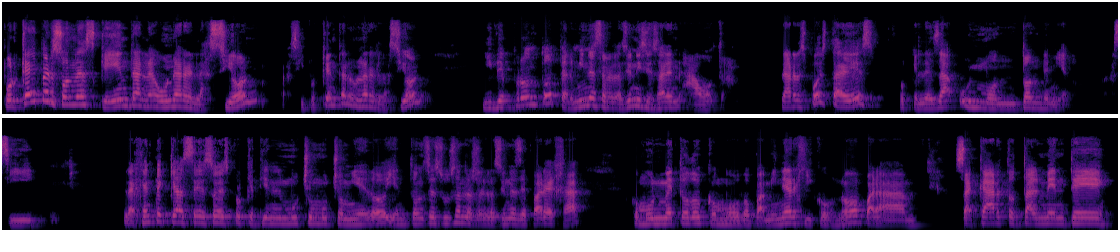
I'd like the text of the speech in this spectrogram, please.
¿Por qué hay personas que entran a una relación? Así, ¿por qué entran a una relación y de pronto termina esa relación y se salen a otra? La respuesta es porque les da un montón de miedo. Así, la gente que hace eso es porque tienen mucho, mucho miedo y entonces usan las relaciones de pareja como un método como dopaminérgico, ¿no? Para sacar totalmente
